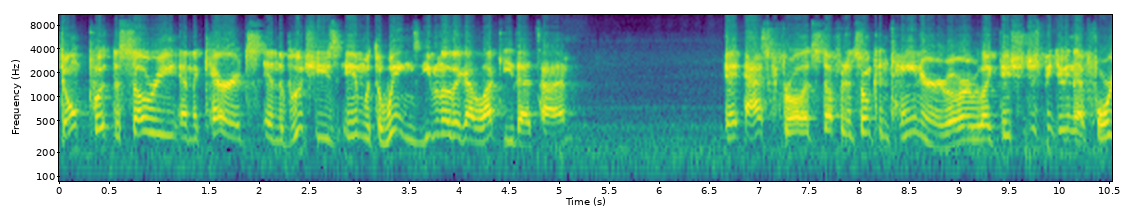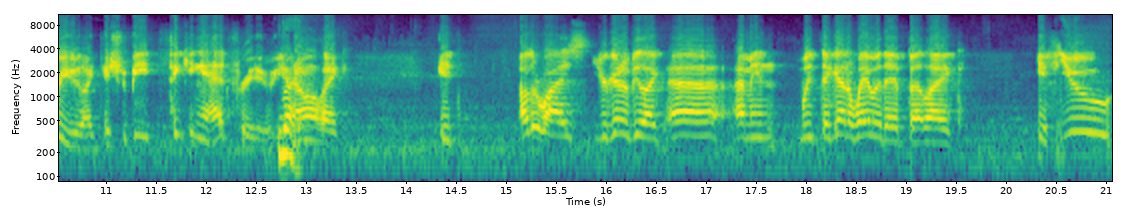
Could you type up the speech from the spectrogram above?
Don't put the celery and the carrots and the blue cheese in with the wings, even though they got lucky that time. Ask for all that stuff in its own container, or like they should just be doing that for you. Like they should be thinking ahead for you. You Right. know, like it. Otherwise, you're going to be like, uh, I mean, we, they got away with it, but like, if you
